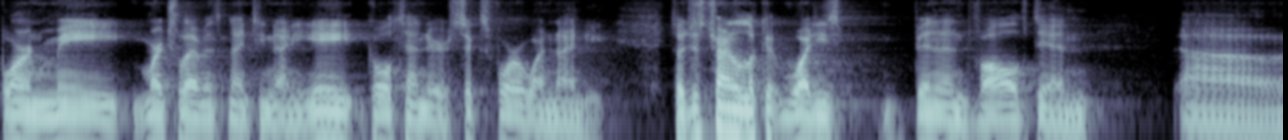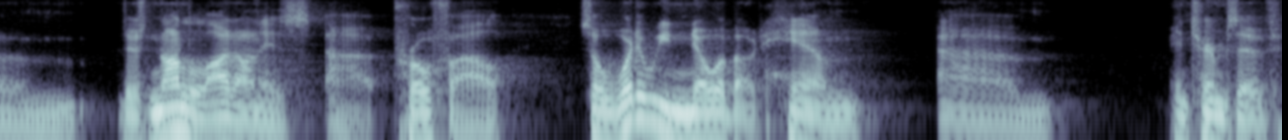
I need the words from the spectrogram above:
born May March 11th, 1998, goaltender, 6'4", 190. So, just trying to look at what he's been involved in. Um, there's not a lot on his uh, profile. So, what do we know about him um, in terms of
